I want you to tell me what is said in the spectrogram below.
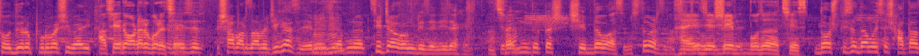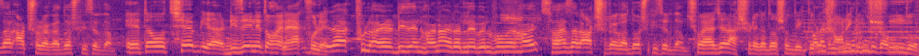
সৌদি আরব প্রবাসী ভাই আচ্ছা এটা অর্ডার করেছে। সাবার যাবে ঠিক আছে? এটা হচ্ছে আপনার চিটাগং ডিজাইন এই দেখেন। আচ্ছা। কিন্তু একটা শেপ দেওয়া আছে বুঝতে পারছেন? হ্যাঁ এই যে শেপ বোঝা যাচ্ছে। দশ পিসের দাম হচ্ছে সাত হাজার আটশো টাকা দশ পিসের দাম। এটা হচ্ছে ডিজাইনে তো হয় না এক ফুলে। এটা এক ফুল হয় এটা ডিজাইন হয় না এটা লেভেল ফোমের হয়। ছয় হাজার আটশো টাকা দশ পিসের দাম। ছয় হাজার আটশো টাকা দর্শক দেখতে পাচ্ছেন অনেক কিন্তু সুন্দর।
